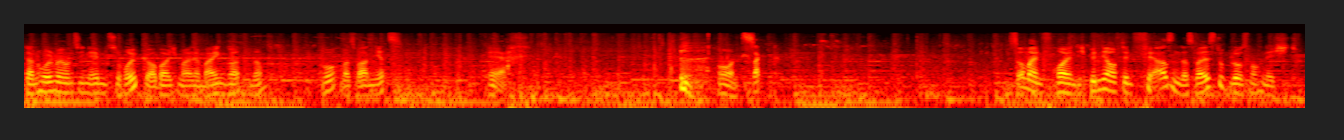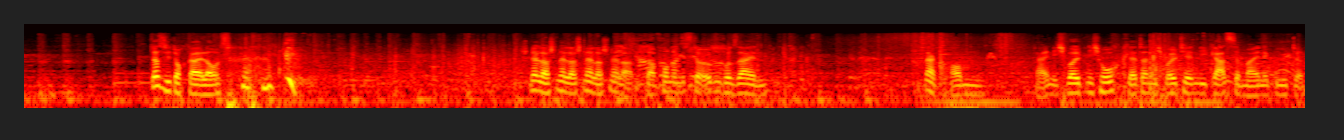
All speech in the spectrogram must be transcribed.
Dann holen wir uns ihn eben zurück. Aber ich meine, mein Gott, ne? Oh, was war denn jetzt? Ja. Und zack. So, mein Freund, ich bin ja auf den Fersen, das weißt du bloß noch nicht. Das sieht doch geil aus. schneller, schneller, schneller, schneller. Da vorne müsste er irgendwo sein. Na komm. Nein, ich wollte nicht hochklettern, ich wollte hier in die Gasse, meine Güte.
